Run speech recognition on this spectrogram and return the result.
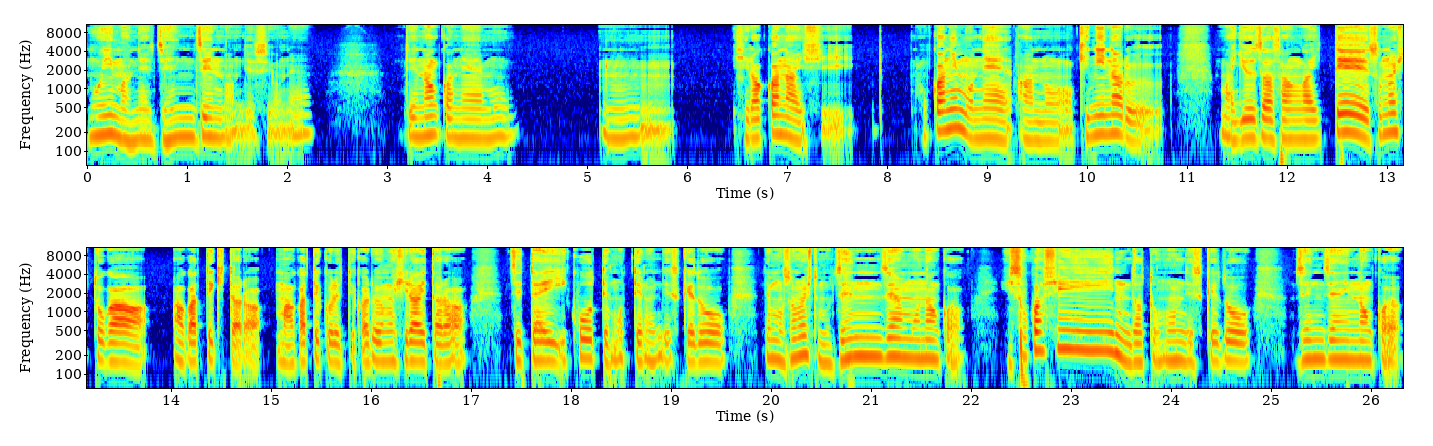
もう今ね、全然なんですよね。で、なんかね、もう、うん、開かないし、他にもね、あの、気になる、まあ、ユーザーさんがいて、その人が上がってきたら、まあ、上がってくるっていうか、ルーム開いたら、絶対行こうって思ってるんですけど、でもその人も全然もうなんか、忙しいんだと思うんですけど、全然なんか、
